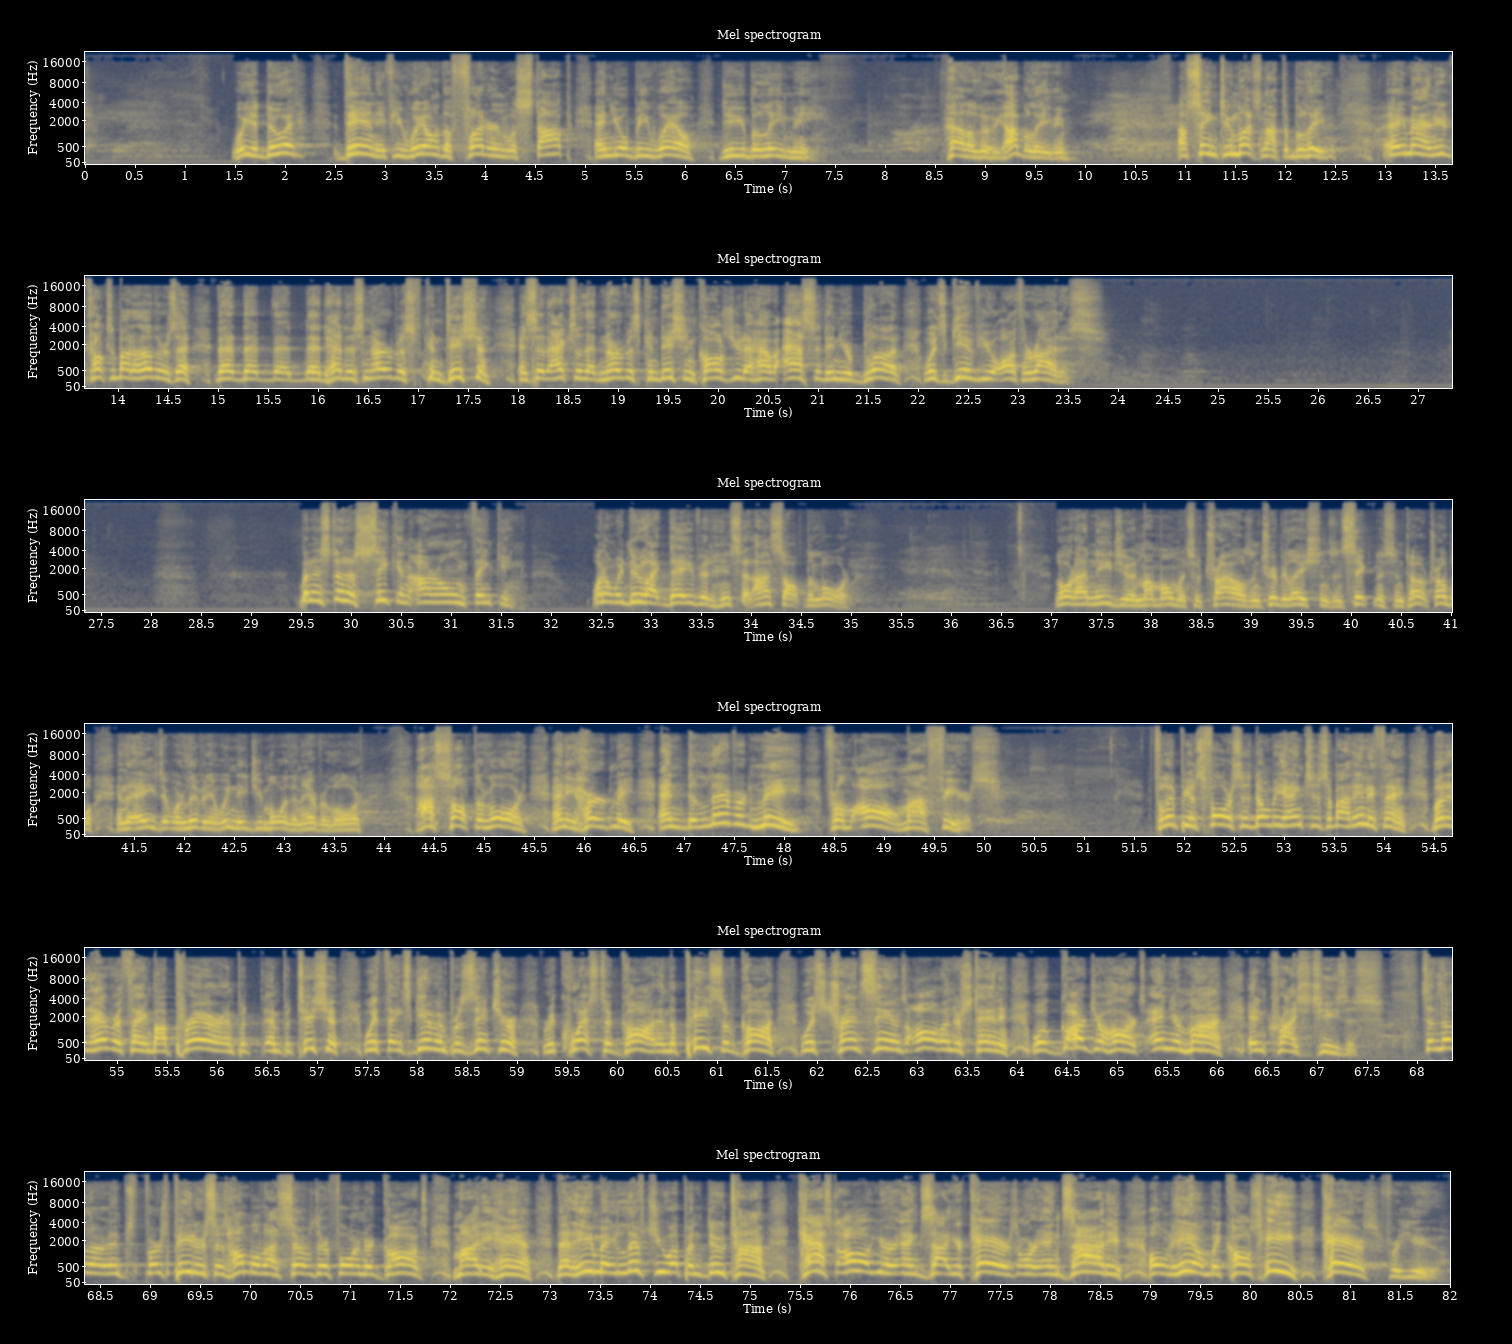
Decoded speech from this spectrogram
Will you do it? Then, if you will, the fluttering will stop and you'll be well. Do you believe me? Hallelujah. I believe him. I've seen too much not to believe. Amen. He talks about others that, that, that, that, that had this nervous condition and said actually that nervous condition caused you to have acid in your blood, which give you arthritis. But instead of seeking our own thinking, why don't we do like David and said, I sought the Lord. Lord, I need you in my moments of trials and tribulations and sickness and trouble and the age that we're living in. We need you more than ever, Lord. I sought the Lord and he heard me and delivered me from all my fears. Philippians 4 says, Don't be anxious about anything, but in everything, by prayer and, and petition with thanksgiving, present your request to God, and the peace of God, which transcends all understanding, will guard your hearts and your mind in Christ Jesus. So another in First Peter says, Humble thyself therefore under God's mighty hand, that he may lift you up in due time. Cast all your anxiety, your cares or anxiety on him because he cares for you.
